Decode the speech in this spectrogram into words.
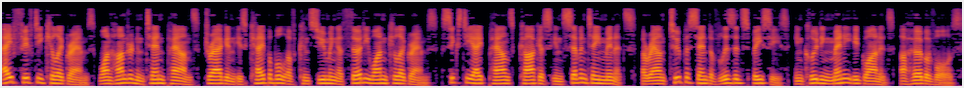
A 50 kilograms (110 pounds) dragon is capable of consuming a 31 kilograms (68 pounds) carcass in 17 minutes. Around 2% of lizard species, including many iguanids, are herbivores.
